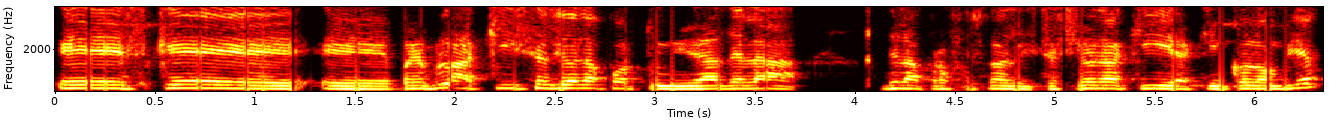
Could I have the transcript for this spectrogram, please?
es que, por ejemplo, aquí se dio la oportunidad de la de la profesionalización aquí, aquí en Colombia.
